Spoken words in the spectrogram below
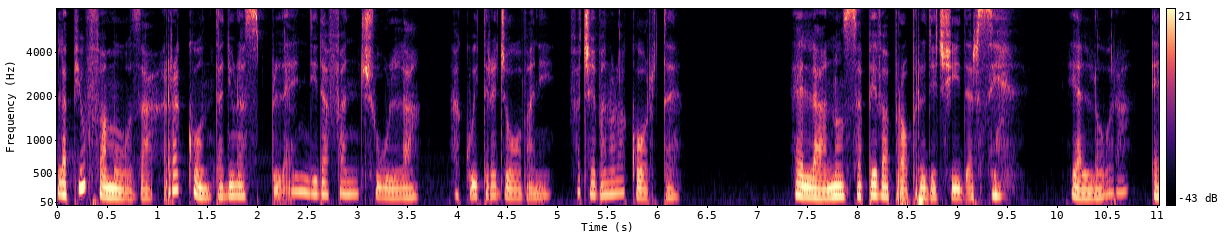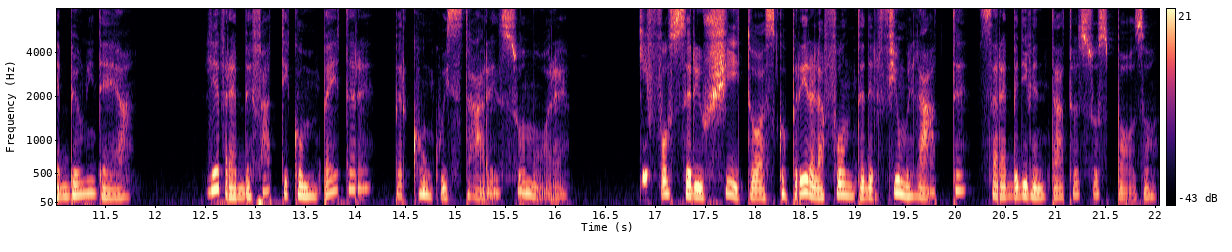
La più famosa racconta di una splendida fanciulla a cui tre giovani facevano la corte. Ella non sapeva proprio decidersi e allora ebbe un'idea. Li avrebbe fatti competere per conquistare il suo amore. Chi fosse riuscito a scoprire la fonte del fiume latte sarebbe diventato il suo sposo.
